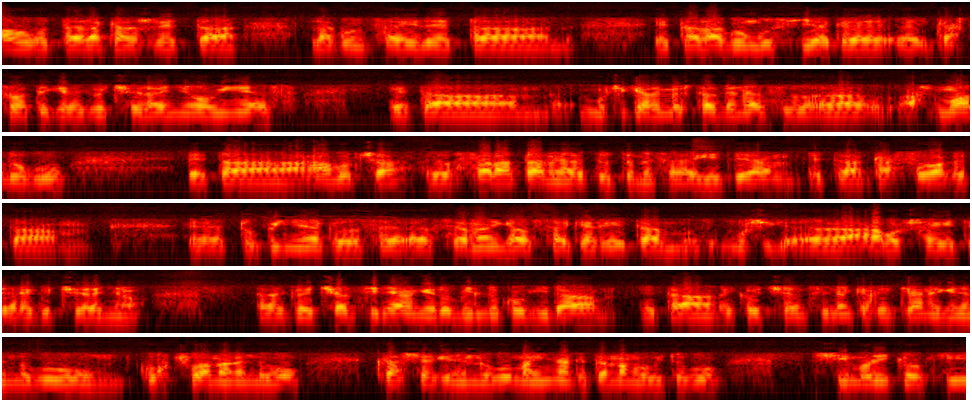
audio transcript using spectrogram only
aur eta erakasre eta laguntzaile eta, eta lagun guziak e, e ikastolatik errekotxera ino oinez, eta musikaren besta denez asmoa dugu, eta arrabotsa, edo zarata menaretu dute mezara egitea, eta kasoak eta e, tupinak edo zer nahi gauzak erri eta musik e, arabotsa egitea errekutxe daño. Eta errekutxean zinean gero bilduko gira eta errekutxean zinean errikan eginen dugu, kurtsua manen dugu, klasia eginen dugu, mainak eta mango bitugu, simbolikoki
